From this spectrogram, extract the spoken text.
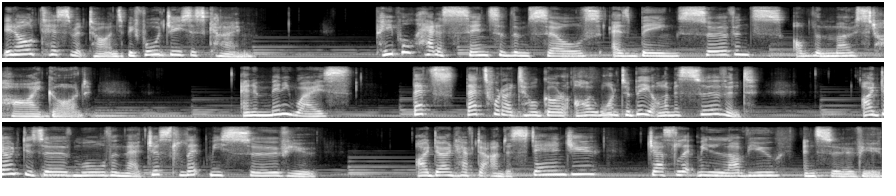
In Old Testament times, before Jesus came, people had a sense of themselves as being servants of the Most High God. And in many ways, that's, that's what I tell God I want to be. I'm a servant. I don't deserve more than that. Just let me serve you. I don't have to understand you. Just let me love you and serve you.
